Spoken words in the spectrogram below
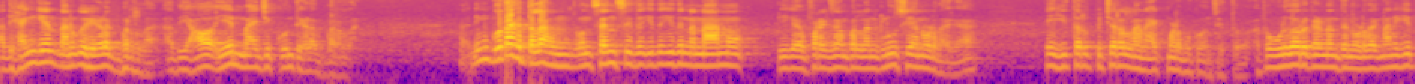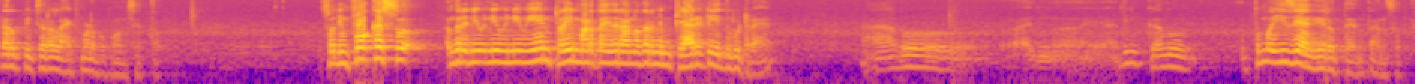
ಅದು ಹೆಂಗೆ ಅಂತ ನನಗೂ ಹೇಳೋಕ್ಕೆ ಬರಲ್ಲ. ಅದು ಯಾವ, ಏನು ಮ್ಯಾಜಿಕ್ಕು ಅಂತ ಹೇಳೋಕ್ಕೆ ಬರಲ್ಲ. ನಿಮ್ಗೆ ಗೊತ್ತಾಗುತ್ತಲ್ಲ? ಒಂದು ಒಂದು ಸೆನ್ಸ್ ಇದು ಇದು, ಇದನ್ನು ನಾನು ಈಗ ಫಾರ್ ಎಕ್ಸಾಂಪಲ್ ನನಗೆ ಲೂಸಿಯಾ ನೋಡಿದಾಗ ಏ, ಈ ಥರದ ಪಿಕ್ಚರಲ್ಲಿ ನಾನು ಆ್ಯಕ್ಟ್ ಮಾಡಬೇಕು ಅನಿಸಿತ್ತು. ಅಥವಾ ಉಳಿದವ್ರ ಕಂಡಂತೆ ನೋಡಿದಾಗ ನನಗೆ ಈ ಥರದ ಪಿಕ್ಚರಲ್ಲಿ ಆ್ಯಕ್ಟ್ ಮಾಡಬೇಕು ಅನಿಸಿತ್ತು. ಸೊ ನಿಮ್ಮ ಫೋಕಸ್ ಅಂದರೆ ನೀವು ನೀವು ನೀವು ಏನು ಟ್ರೈ ಮಾಡ್ತಾ ಇದ್ದೀರಾ ಅನ್ನೋದ್ರ ನಿಮ್ಮ ಕ್ಲಾರಿಟಿ ಇದ್ದುಬಿಟ್ರೆ ಅದು ಐ ಥಿಂಕ್ ಅದು ತುಂಬ ಈಸಿಯಾಗಿರುತ್ತೆ ಅಂತ ಅನಿಸುತ್ತೆ.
